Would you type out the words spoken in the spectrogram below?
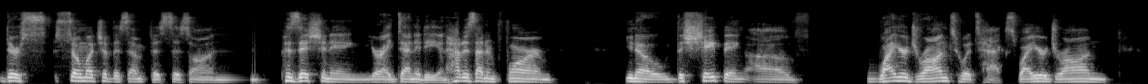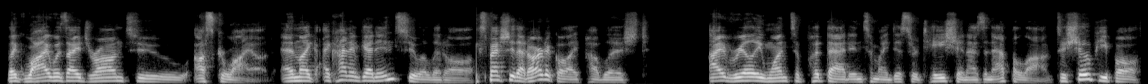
there's so much of this emphasis on positioning your identity and how does that inform you know the shaping of why you're drawn to a text why you're drawn like why was i drawn to oscar wilde? And like i kind of get into a little especially that article i published. I really want to put that into my dissertation as an epilogue to show people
